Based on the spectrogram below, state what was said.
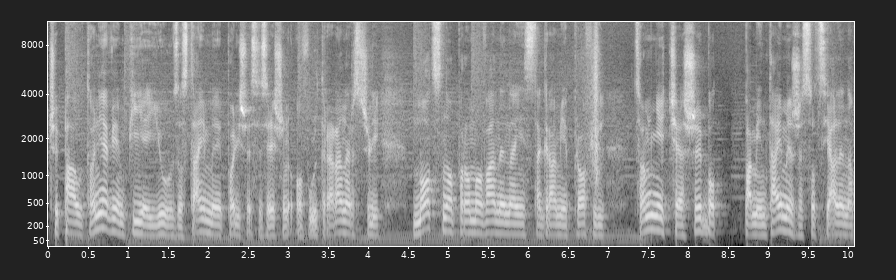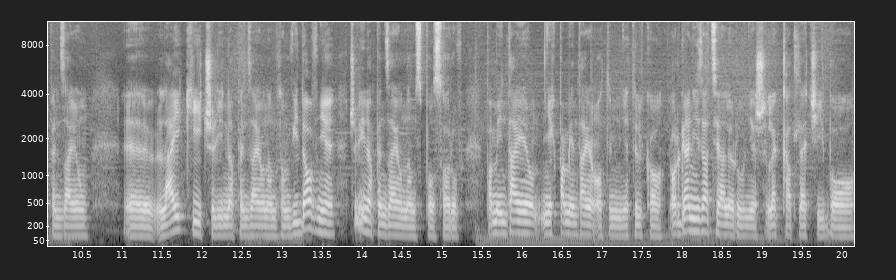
Czy PAU to nie wiem, PAU zostajmy, Polish Association of Ultra Runners, czyli mocno promowany na Instagramie profil, co mnie cieszy, bo pamiętajmy, że socjale napędzają lajki, czyli napędzają nam tą widownię, czyli napędzają nam sponsorów. Pamiętają, niech pamiętają o tym nie tylko organizacje, ale również lekkoatleci, bo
